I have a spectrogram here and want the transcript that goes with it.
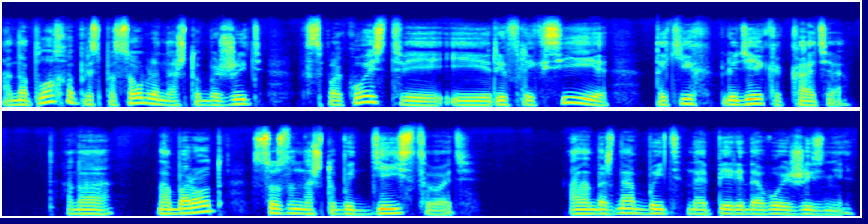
Она плохо приспособлена, чтобы жить в спокойствии и рефлексии таких людей, как Катя. Она, наоборот, создана, чтобы действовать. Она должна быть на передовой жизни.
